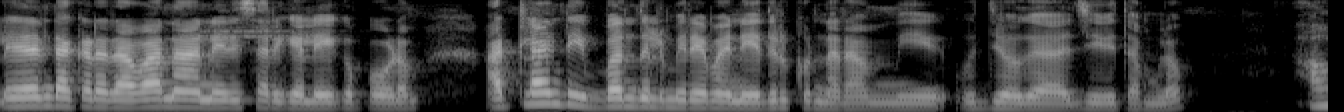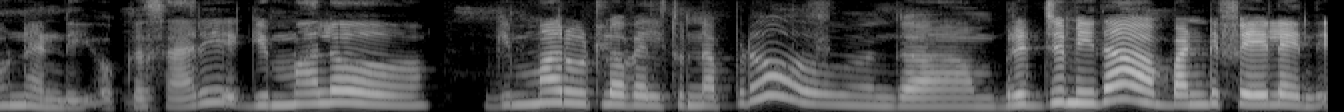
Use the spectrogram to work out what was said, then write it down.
లేదంటే అక్కడ రవాణా అనేది సరిగా లేకపోవడం అట్లాంటి ఇబ్బందులు మీరు ఏమైనా ఎదుర్కొన్నారా మీ ఉద్యోగ జీవితంలో? అవునండి. ఒక్కసారి గిమ్మాలో గిమ్మా రూట్లో వెళ్తున్నప్పుడు ఇంకా బ్రిడ్జ్ మీద బండి ఫెయిల్ అయింది.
